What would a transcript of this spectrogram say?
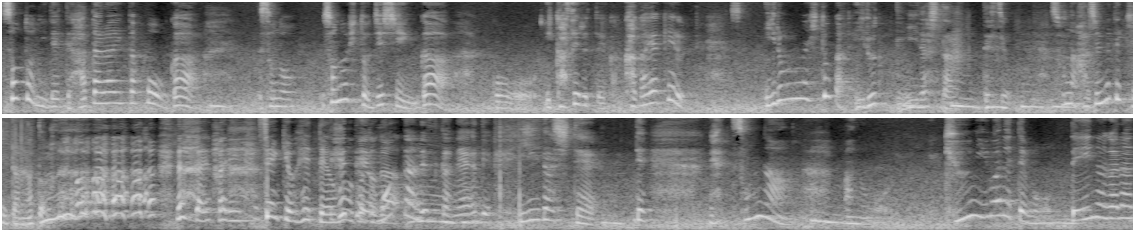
外に出て働いた方がそのその人自身がこう活かせるというか輝けるいろんな人がいるって言い出したんですよ。そんな初めて聞いたなと。なんかやっぱり選挙を経て思経うことが。て思ったんですかね、で言い出して。でえそんなんあの急に言われてもって言いながら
